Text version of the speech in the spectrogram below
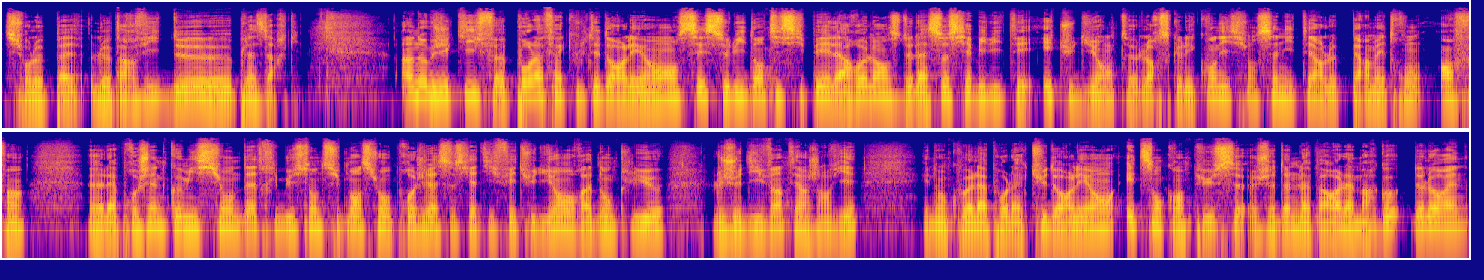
sur le, parvis de euh, Place d'Arc. Un objectif pour la faculté d'Orléans, c'est celui d'anticiper la relance de la sociabilité étudiante lorsque les conditions sanitaires le permettront enfin. Euh, la prochaine commission d'attribution de subventions au projet associatif étudiant aura donc lieu le jeudi 21 janvier. Et donc voilà pour l'actu d'Orléans et de son campus. Je donne la parole à Margot de Lorraine.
